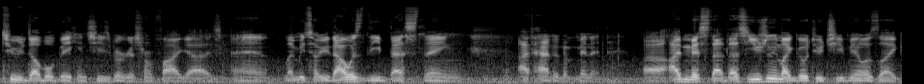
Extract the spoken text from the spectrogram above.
two double bacon cheeseburgers from Five Guys, and let me tell you, that was the best thing I've had in a minute. Uh, I miss that. That's usually my go-to cheat meal is like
